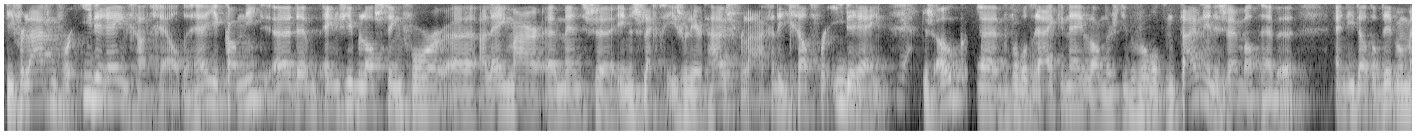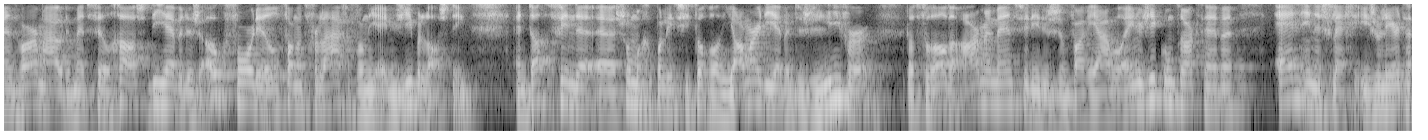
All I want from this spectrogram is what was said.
die verlaging voor iedereen gaat gelden. Hè. Je kan niet de energiebelasting voor alleen maar mensen in een slecht geïsoleerd huis verlagen. Die geldt voor iedereen. Ja. Dus ook bijvoorbeeld rijke Nederlanders die bijvoorbeeld een tuin in een zwembad hebben en die dat op dit moment warm houden met veel gas, die hebben dus ook voordeel van het verlagen van die energiebelasting. En dat vinden uh, sommige politici toch wel jammer. Die hebben dus liever dat vooral de arme mensen, die dus een variabel energiecontract hebben en in een slecht geïsoleerd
